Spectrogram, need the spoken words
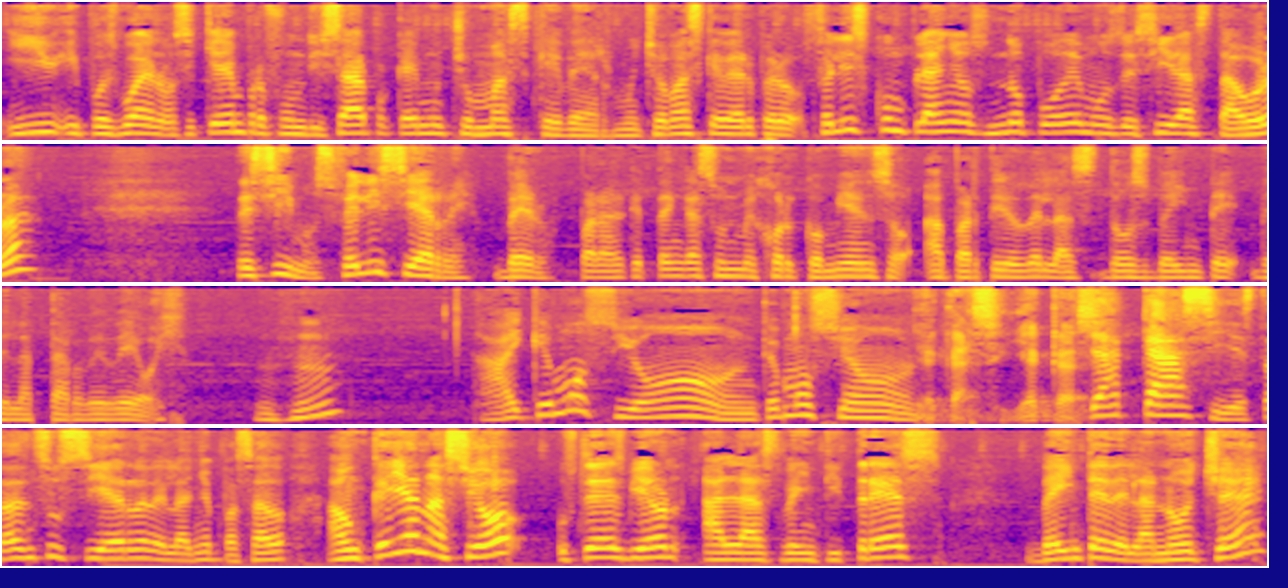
Y, pues bueno, si quieren profundizar, porque hay mucho más que ver, mucho más que ver, pero feliz cumpleaños no podemos decir hasta ahora. Decimos, feliz cierre, Vero, para que tengas un mejor comienzo a partir de las 2.20 de la tarde de hoy. Ay, qué emoción, qué emoción. Ya casi, ya casi. Ya casi, está en su cierre del año pasado. Aunque ella nació, ustedes vieron, a las 23.20 de la noche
